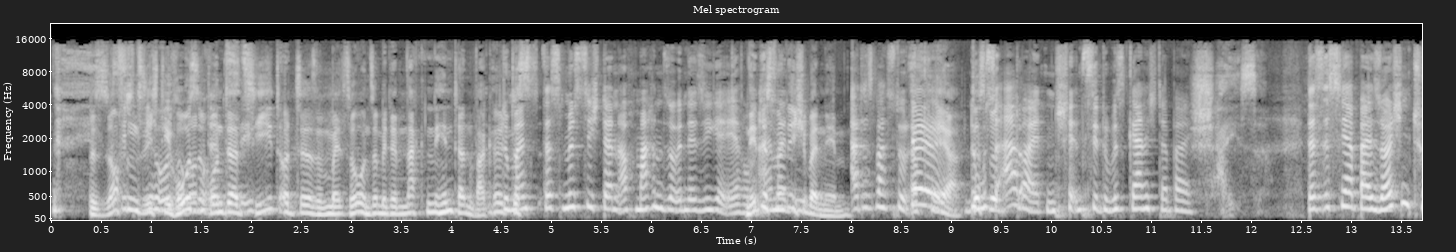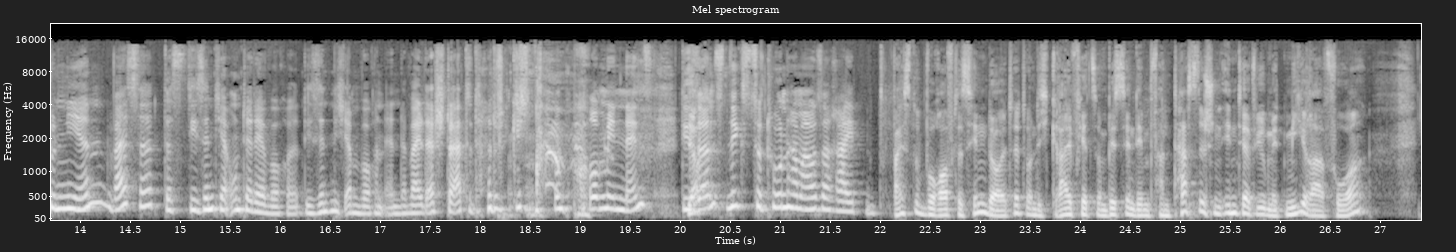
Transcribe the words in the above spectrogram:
besoffen Sich sich die die Hose Hose runterzieht und äh, so mit- so und so mit dem nackten Hintern wackelt. Du Das- meinst, das müsste ich dann auch machen, so in der Siegerehrung? Nee, das Einmal würde ich die- übernehmen. Ah, das machst du? ja, Okay. ja. Du Das musst wird- arbeiten, Schätze, du bist gar nicht dabei. Scheiße. Das ist ja bei solchen Turnieren, weißt du, das, die sind ja unter der Woche, die sind nicht am Wochenende, weil da startet halt wirklich eine Prominenz, die Ja. sonst nichts zu tun haben außer reiten. Weißt du, worauf das hindeutet? Und ich greife jetzt so ein bisschen dem fantastischen Interview mit Mira vor.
